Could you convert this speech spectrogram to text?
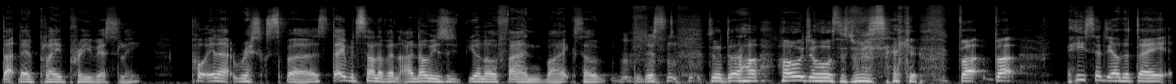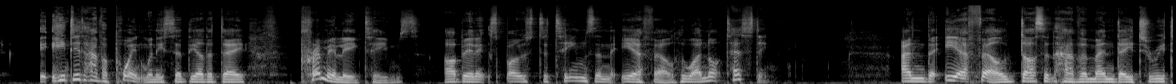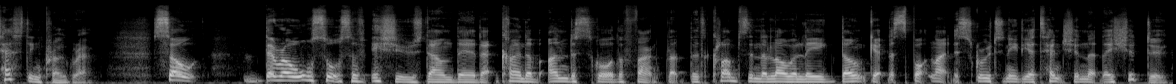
that they'd played previously, putting at risk Spurs. David Sullivan, I know he's you're no fan, Mike, so just hold your horses for a second. But but he said the other day, he did have a point when he said the other day, Premier League teams are being exposed to teams in the EFL who are not testing. And the EFL doesn't have a mandatory testing program. So there are all sorts of issues down there that kind of underscore the fact that the clubs in the lower league don't get the spotlight, the scrutiny, the attention that they should do.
